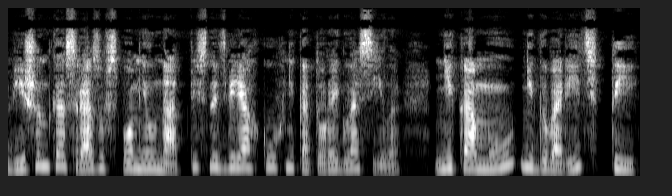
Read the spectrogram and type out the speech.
Вишенка сразу вспомнил надпись на дверях кухни, которая гласила «Никому не говорить «ты».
